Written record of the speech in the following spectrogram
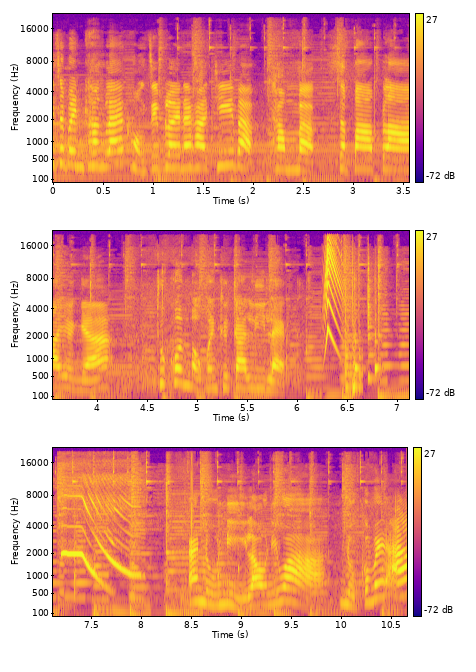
นี่จะเป็นครั้งแรกของจิ๊บเลยนะคะ ที่แบบทำแบบสปาปลาอย่างเงี้ยทุกคนบอกมันคือการรีแลกซ์อะหนูหนีเรานี่หว่า หนูก็ไม่อ้า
